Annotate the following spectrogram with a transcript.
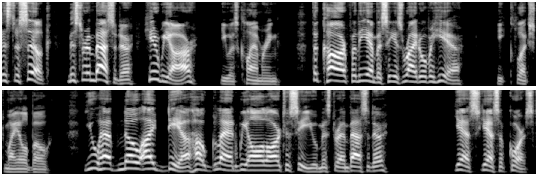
Mr. Silk, Mr. Ambassador, here we are, he was clamoring. The car for the embassy is right over here. He clutched my elbow. You have no idea how glad we all are to see you, Mr. Ambassador. Yes, yes, of course.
